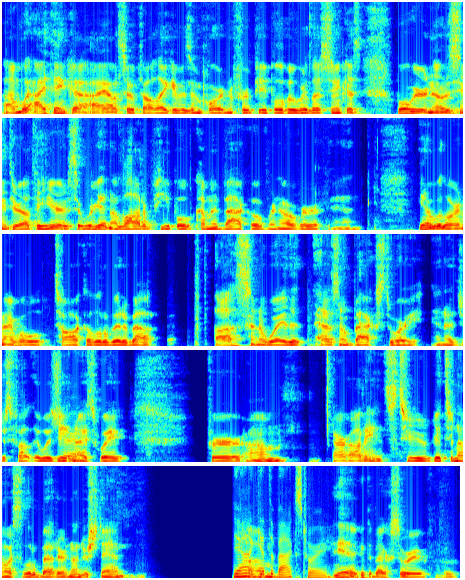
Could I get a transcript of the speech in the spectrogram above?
Um, well, I think uh, I also felt like it was important for people who were listening because what we were noticing throughout the year is that we're getting a lot of people coming back over and over. And, you know, Laura and I will talk a little bit about us in a way that has no backstory. And I just felt it would be Sure. a nice way for um, our audience to get to know us a little better and understand, Yeah, Um, get the backstory. yeah, get the backstory of, of,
